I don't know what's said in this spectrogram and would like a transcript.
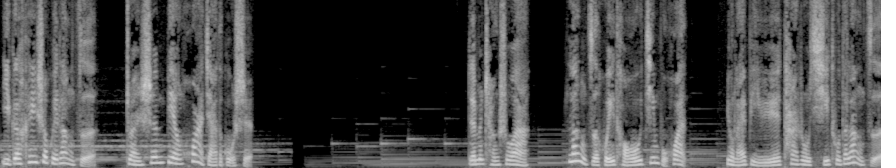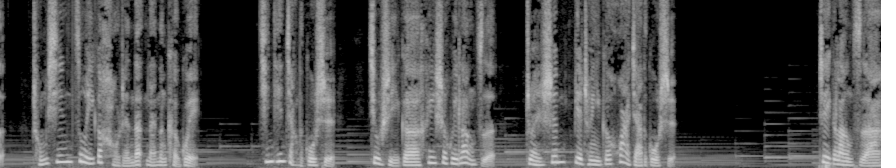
一个黑社会浪子转身变画家的故事。人们常说啊，浪子回头金不换，用来比喻踏入歧途的浪子。重新做一个好人的难能可贵。今天讲的故事，就是一个黑社会浪子转身变成一个画家的故事。这个浪子啊，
